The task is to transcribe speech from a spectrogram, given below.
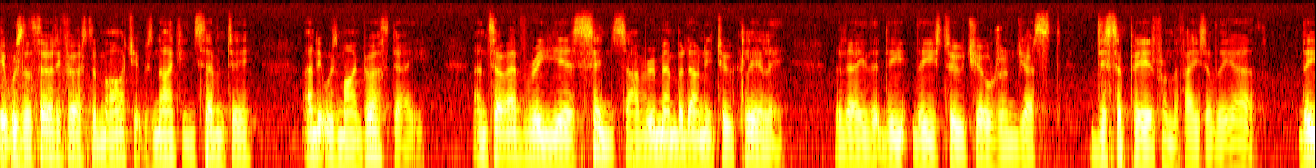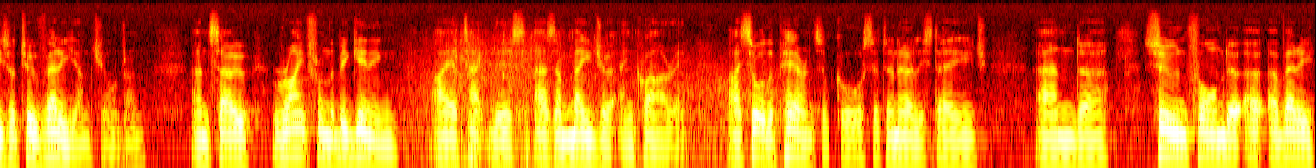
It was the 31st of March, it was 1970, and it was my birthday. And so every year since, I've remembered only too clearly the day that the, these two children just disappeared from the face of the earth. These were two very young children, and so right from the beginning, I attacked this as a major inquiry. I saw the parents, of course, at an early stage, and uh, soon formed a, a, very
